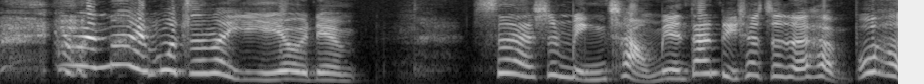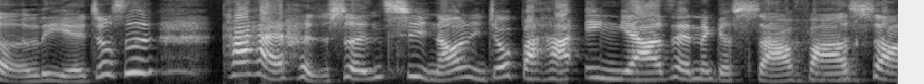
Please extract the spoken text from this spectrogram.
那一幕真的也有一点，虽然是名场面，但的确真的很不合理耶。就是他还很生气，然后你就把他硬压在那个沙发上，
